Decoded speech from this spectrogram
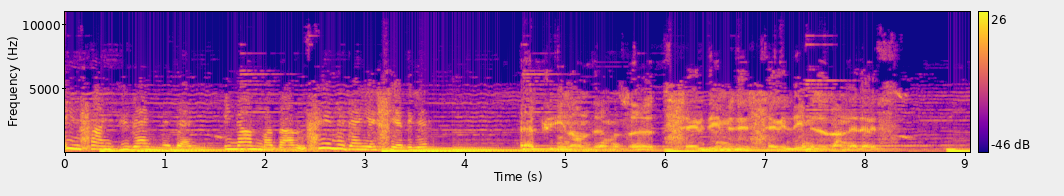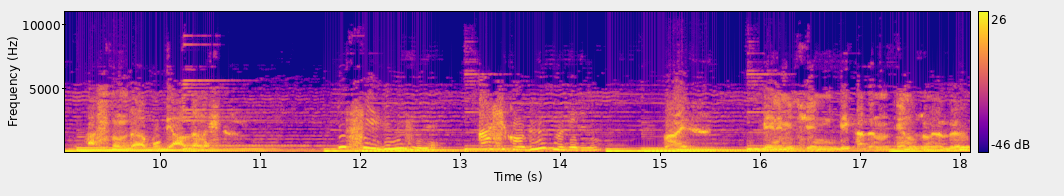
İnsan güvenmeden, inanmadan, sevmeden yaşayabilir. Hep inandığımızı, sevdiğimizi, sevildiğimizi zannederiz. Aslında bu bir aldanıştır. Hiç sevdiniz mi? Aşık oldunuz mu birine? Hayır. Benim için bir kadının en uzun ömrü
